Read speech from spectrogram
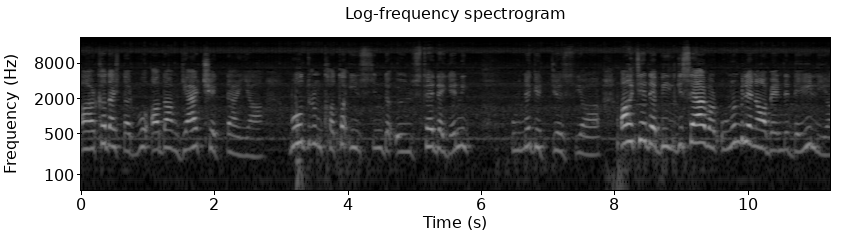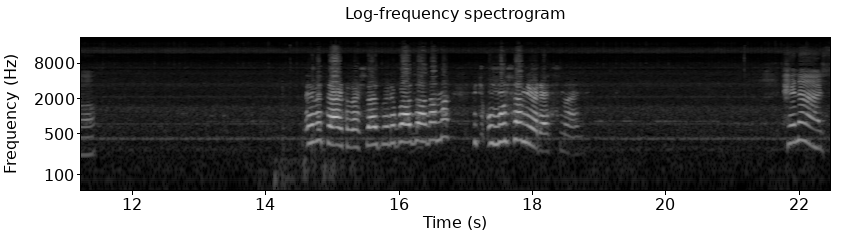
Arkadaşlar bu adam gerçekten ya. Bodrum kata insin de ölse de yeni oyuna geçeceğiz ya. Bahçede bilgisayar var. Onun bile ne haberinde değil ya. Evet arkadaşlar böyle bazı adamlar hiç umursamıyor resmen. Heners.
